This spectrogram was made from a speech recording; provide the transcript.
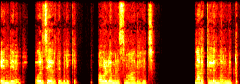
എന്തിനും ഒരു ചേർത്ത് പിടിക്കും അവളുടെ മനസ്സും ആഗ്രഹിച്ചു. നടക്കില്ലെന്നറിഞ്ഞിട്ടും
